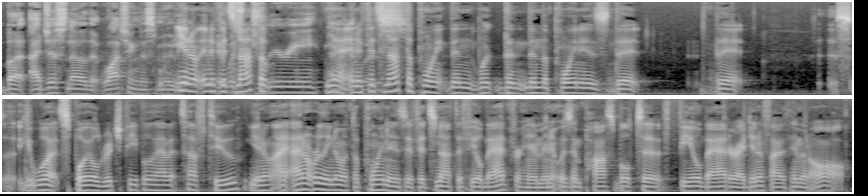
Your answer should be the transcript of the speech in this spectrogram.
But I just know that watching this movie, you know, and if it it's not dreary, the yeah, it and if it's not the point, then what? Then, then the point is that that what spoiled rich people have it tough too. You know, I, I don't really know what the point is if it's not to feel bad for him, and it was impossible to feel bad or identify with him at all.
